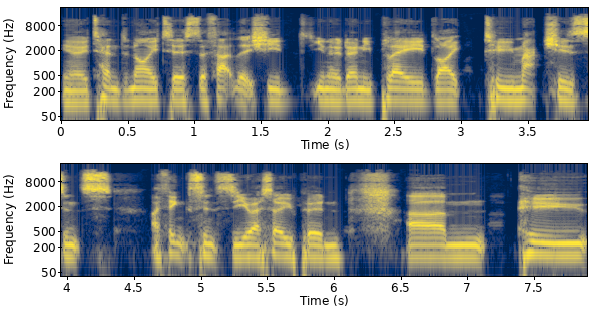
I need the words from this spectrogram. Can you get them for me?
you know, tendonitis, the fact that she'd you know had only played like two matches since I think since the US Open, um, who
